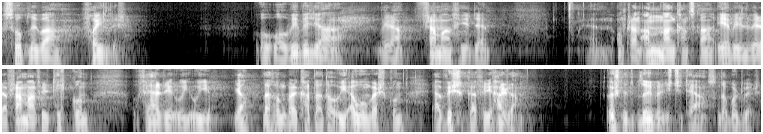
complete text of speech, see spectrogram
så blir vi feiler. Og, og vi vilja være framhanfri um, omkran annan kanska, jeg vil være framan for tikkun og færre og i Ja, let hon bare kalla det i oven verskon er virka fyrir herran. Ørslet bløver ikkje til som det burde være.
